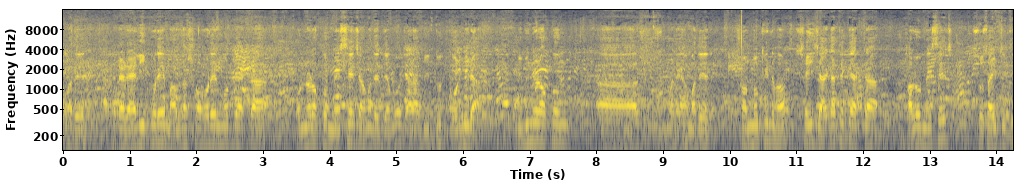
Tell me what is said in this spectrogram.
আমাদের একটা র্যালি করে মালদা শহরের মধ্যে একটা অন্যরকম মেসেজ আমাদের দেব। যারা বিদ্যুৎ কর্মীরা বিভিন্ন রকম মানে আমাদের সম্মুখীন হন সেই জায়গা থেকে একটা ভালো মেসেজ সোসাইটিতে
